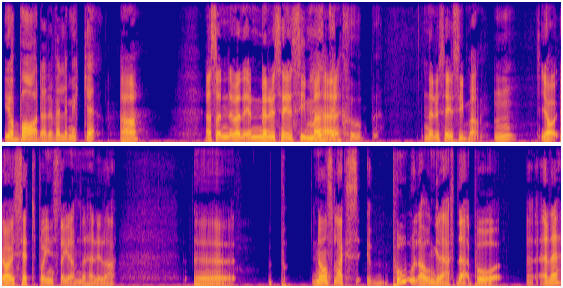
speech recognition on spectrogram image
Jag badade väldigt mycket. Ja. Alltså när du säger simma lite här, kubb. när du säger simma. Mm. Jag, jag har ju sett på Instagram den här lilla eh, Någon slags pool har hon grävt där på Eller?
